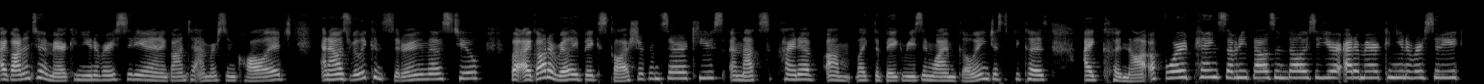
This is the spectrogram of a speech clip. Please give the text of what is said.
I got into American University and I got into Emerson College, and I was really considering those two. But I got a really big scholarship from Syracuse, and that's kind of um, like the big reason why I'm going, just because I could not afford paying seventy thousand dollars a year at American University,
